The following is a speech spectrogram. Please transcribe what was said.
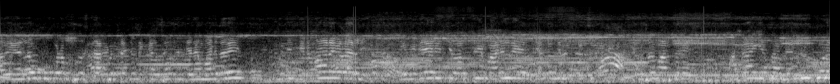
ಅದೆಲ್ಲವೂ ಕೂಡ ಪುರಸ್ಕಾರ ಬಿಡ್ತಕ್ಕಂಥ ಕೆಲಸವನ್ನು ಜನ ಮಾಡಿದ್ದಾರೆ. ಈ ನೀವು ಇದೇ ರೀತಿ ವರ್ತನೆ ಮಾಡಿದ್ರೆ ಜನರು ಕೆಲಸ ಮಾಡ್ತಾರೆ. ಹಾಗಾಗಿ ತಾವೆಲ್ಲರೂ ಕೂಡ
